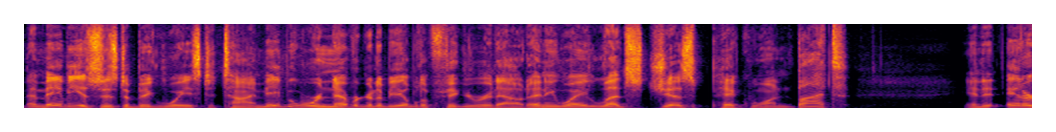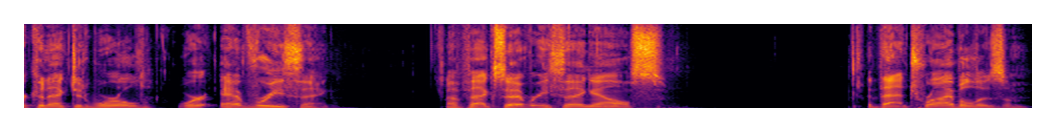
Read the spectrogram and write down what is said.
That maybe it's just a big waste of time. Maybe we're never going to be able to figure it out anyway. Let's just pick one. But in an interconnected world where everything affects everything else. That tribalism,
